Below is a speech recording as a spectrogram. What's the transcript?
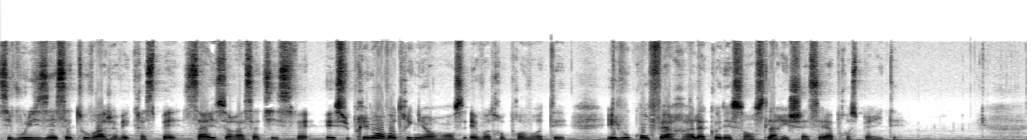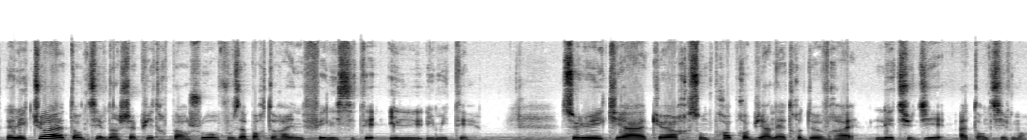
Si vous lisez cet ouvrage avec respect, Sai sera satisfait, et supprimant votre ignorance et votre pauvreté, il vous conférera la connaissance, la richesse et la prospérité. La lecture attentive d'un chapitre par jour vous apportera une félicité illimitée. Celui qui a à cœur son propre bien-être devra l'étudier attentivement.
